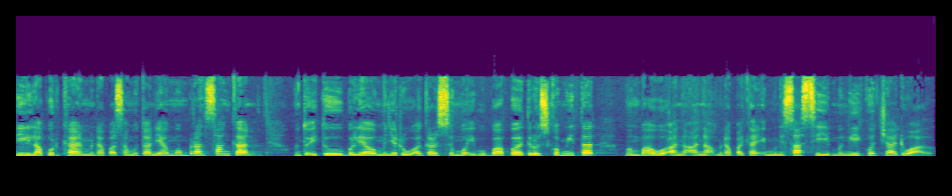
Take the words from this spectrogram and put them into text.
dilaporkan mendapat sambutan yang memberansangkan. Untuk itu, beliau menyeru agar semua ibu bapa terus komited membawa anak-anak mendapatkan imunisasi mengikut jadual.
